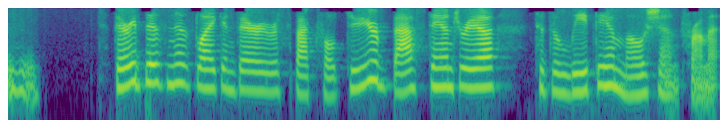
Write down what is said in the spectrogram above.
hmm very businesslike and very respectful. Do your best, Andrea, to delete the emotion from it.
